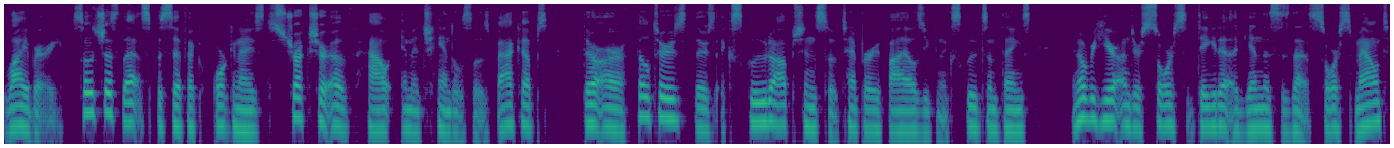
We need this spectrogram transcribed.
library. So it's just that specific organized structure of how Immich handles those backups. There are filters, there's exclude options, so temporary files, you can exclude some things. And over here under source data, again, this is that source mount.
